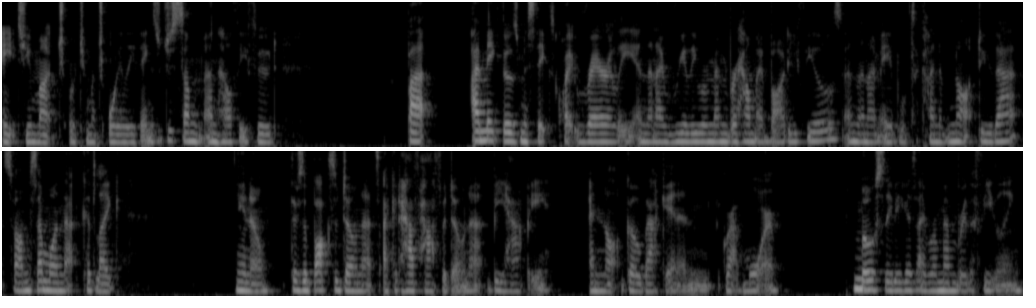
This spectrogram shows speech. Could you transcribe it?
ate too much or too much oily things or just some unhealthy food but I make those mistakes quite rarely and then I really remember how my body feels and then I'm able to kind of not do that. So I'm someone that could like you know, there's a box of donuts, I could have half a donut, be happy and not go back in and grab more. Mostly because I remember the feeling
